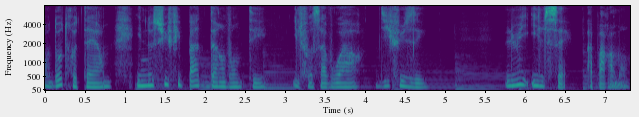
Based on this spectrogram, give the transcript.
En d'autres termes, il ne suffit pas d'inventer, il faut savoir diffuser. Lui, il sait, apparemment.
